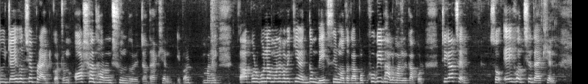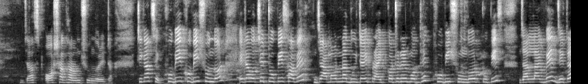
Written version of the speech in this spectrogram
দুইটাই হচ্ছে ব্রাইট কটন অসাধারণ সুন্দর এটা, দেখেন। এবার মানে কাপড়গুলো মনে হবে কি একদম বেক্সির মতো কাপড়, খুবই ভালো মানের কাপড়, ঠিক আছে? সো এই হচ্ছে দেখেন। জাস্ট অসাধারণ সুন্দর এটা। ঠিক আছে? খুবই খুবই সুন্দর। এটা হচ্ছে টু পিস হবে। জামর না দুইটাই প্রাইড কটনের মধ্যে খুবই সুন্দর টু পিস যার লাগবে যেটা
